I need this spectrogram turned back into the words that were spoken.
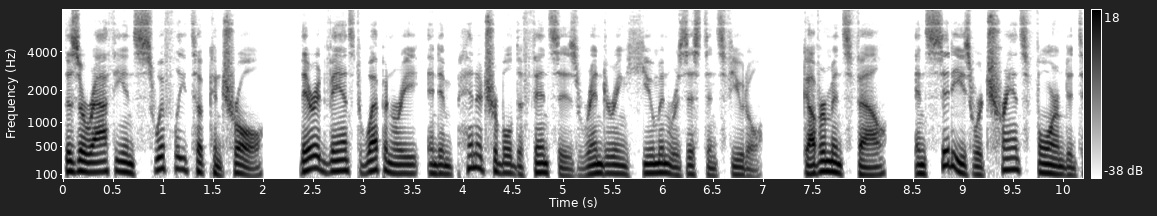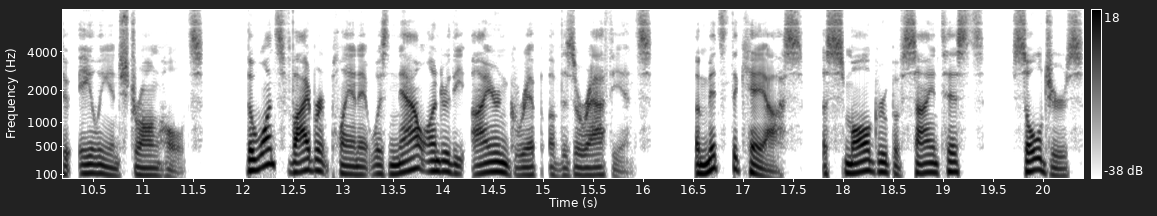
The Zorathians swiftly took control, their advanced weaponry and impenetrable defenses rendering human resistance futile. Governments fell, and cities were transformed into alien strongholds. The once vibrant planet was now under the iron grip of the Zorathians. Amidst the chaos, a small group of scientists, soldiers,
